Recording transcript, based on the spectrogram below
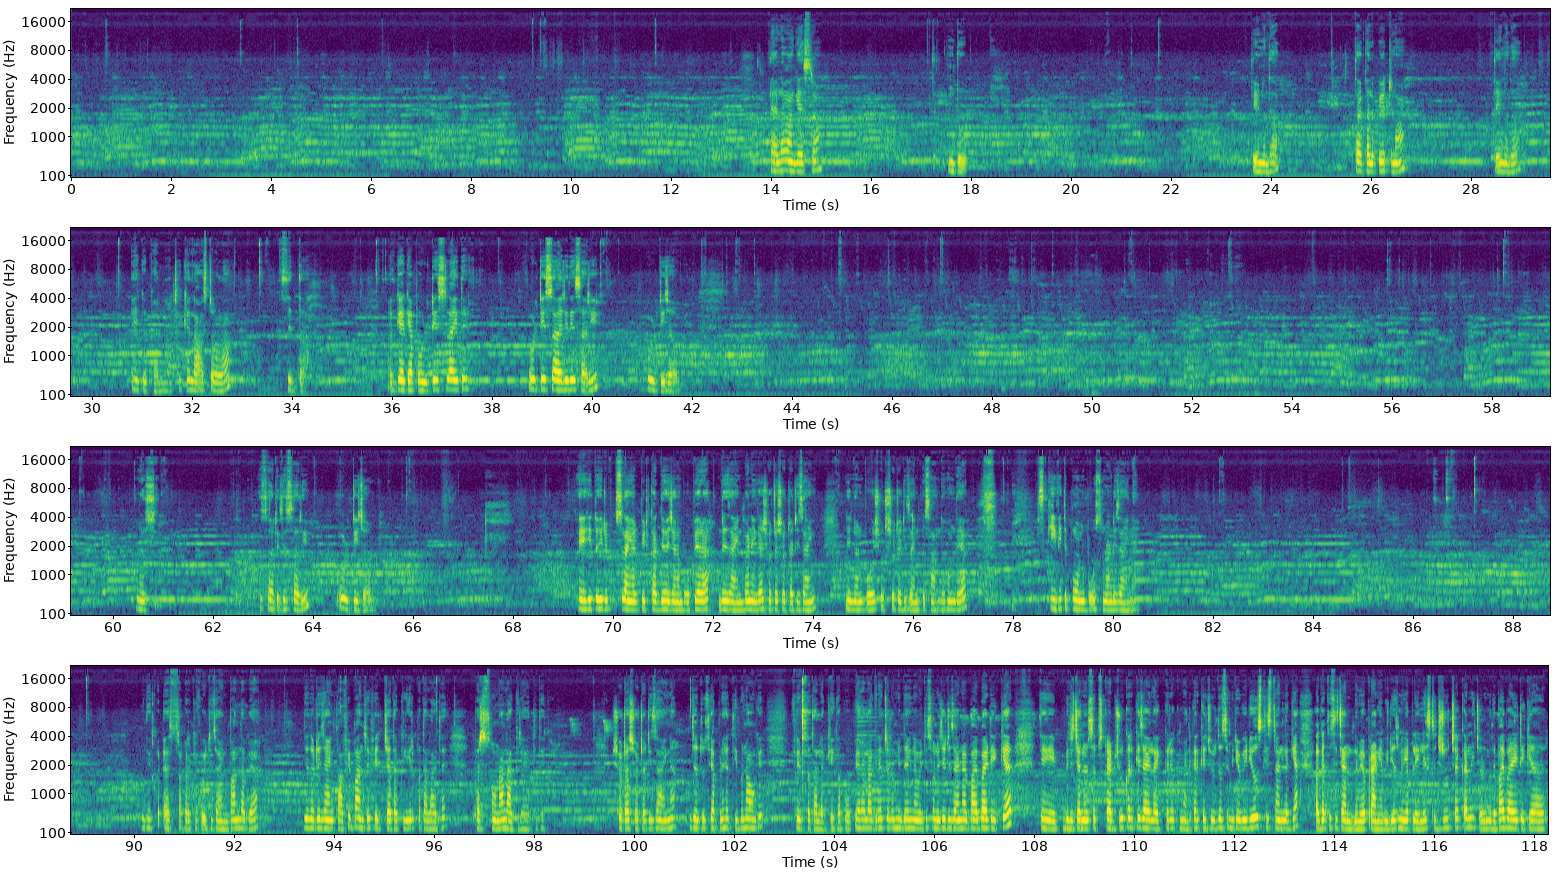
ਇਹ ਲਵਾਂਗੇ ਇਸ ਤਰ੍ਹਾਂ ਤੇ ਦੋ ਤਿੰਨ ਦਾ ਇੱਕ ਕਰਨਾ, ਠੀਕ ਹੈ ਲਾਸਟ ਵਾਲਾ ਸਿੱਧਾ। ਅੱਗੇ ਅੱਗੇ ਆਪਾਂ ਉਲਟੀ ਸਿਲਾਈ ਤੇ, ਉਲਟੀ ਸਾਰੀ ਦੀ ਸਾਰੀ ਉਲਟੀ ਜਾਓ। ਅੱਛਾ ਸਾਰੀ ਦੀ ਸਾਰੀ ਉਲਟੀ ਜਾਓ ਇਹੀ ਤੁਸੀਂ ਰਿਪ- ਸਲਾਈਆਂ ਰਿਪੀਟ ਕਰਦੇ ਹੋਏ ਜਾਣਾ, ਬਹੁਤ ਪਿਆਰਾ ਡਿਜ਼ਾਈਨ ਬਣੇਗਾ, ਛੋਟਾ ਛੋਟਾ ਡਿਜ਼ਾਈਨ ਜਿਨ੍ਹਾਂ ਨੂੰ ਬਹੁਤ ਛੋਟੇ ਛੋਟੇ ਡਿਜ਼ਾਈਨ ਪਸੰਦ ਹੁੰਦੇ ਆ। ਸਕੀਵੀ ਤੇ ਪਾਉਣ ਨੂੰ ਬਹੁਤ ਸੋਹਣਾ ਡਿਜ਼ਾਈਨ ਹੈ। ਦੇਖੋ ਇਸ ਤਰ੍ਹਾਂ ਕਰਕੇ ਕੋਈ ਡਿਜ਼ਾਈਨ ਬਣਦਾ ਪਿਆ। ਜਦੋਂ ਡਿਜ਼ਾਈਨ ਕਾਫੀ ਬਣ ਜਾਏ ਫਿਰ ਜ਼ਿਆਦਾ ਕਲੀਅਰ ਪਤਾ ਲੱਗਦਾ ਪਰ ਸੋਹਣਾ ਲੱਗ ਰਿਹਾ ਹੈ ਤੇ ਦੇਖੋ। ਛੋਟਾ ਛੋਟਾ ਡਿਜ਼ਾਈਨ ਆ ਜੇ ਤੁਸੀਂ ਆਪਣੇ ਹੱਥੀਂ ਬਣਾਓਗੇ ਫਿਰ ਪਤਾ ਲੱਗੇਗਾ ਬਹੁਤ ਪਿਆਰਾ ਲੱਗ ਰਿਹਾ। ਚਲੋ ਮਿਲਦੇ ਹਾਂ ਨਵੇਂ ਤੇ ਸੋਹਣੇ ਜਿਹੇ ਡਿਜ਼ਾਈਨ ਨਾਲ ਬਾਏ ਬਾਏ ਟੇਕ ਕੇਅਰ ਤੇ ਮੇਰੇ ਚੈਨਲ ਸਬਸਕ੍ਰਾਈਬ ਜ਼ਰੂਰ ਕਰਕੇ ਜਾਇਓ ਲਾਈਕ ਕਰਿਓ ਕਮੈਂਟ ਕਰਕੇ ਜ਼ਰੂਰ ਦੱਸਿਓ ਮੇਰੀਆਂ ਵੀਡੀਓਜ਼ ਕਿਸ ਤਰ੍ਹਾਂ ਦੀਆਂ ਲੱਗੀਆਂ। ਅਗਰ ਤੁਸੀਂ ਚੈਨਲ ਨਵੇਂ ਹੋ, ਪੁਰਾਣੀਆਂ ਵੀਡੀਓਜ਼ ਮੇਰੀਆਂ ਪਲੇਲਿਸਟ ਜ਼ਰੂਰ ਚੈੱਕ ਕਰਨੀ। ਚਲੋ ਮਿਲਦੇ ਬਾਏ ਬਾਏ ਟੇਕ ਕੇਅਰ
